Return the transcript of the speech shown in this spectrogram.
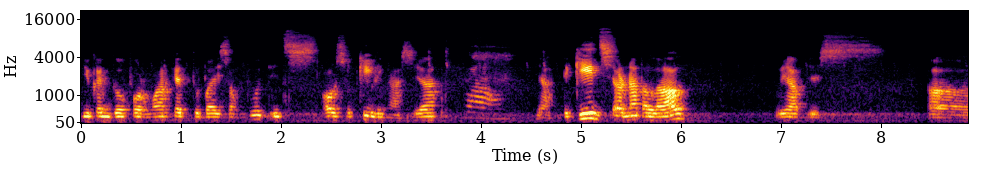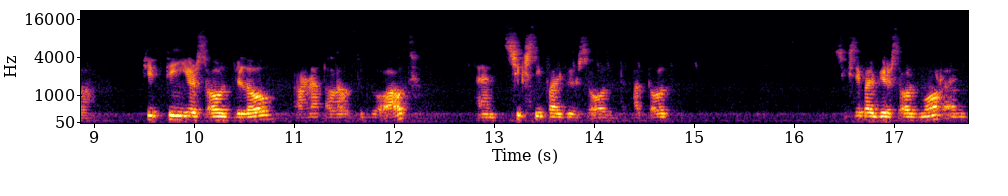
you can go for market to buy some food, it's also killing us. Yeah, Wow. yeah. The kids are not allowed. We have this uh, 15 years old below are not allowed to go out, and 65 years old adult 65 years old more and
